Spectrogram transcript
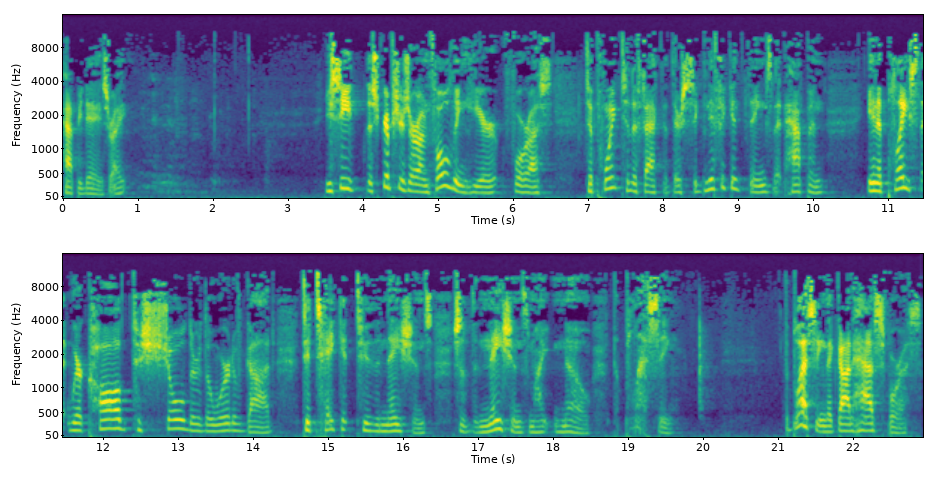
Happy days, right? You see, the scriptures are unfolding here for us to point to the fact that there's significant things that happen in a place that we're called to shoulder the Word of God, to take it to the nations, so that the nations might know the blessing. The blessing that God has for us.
